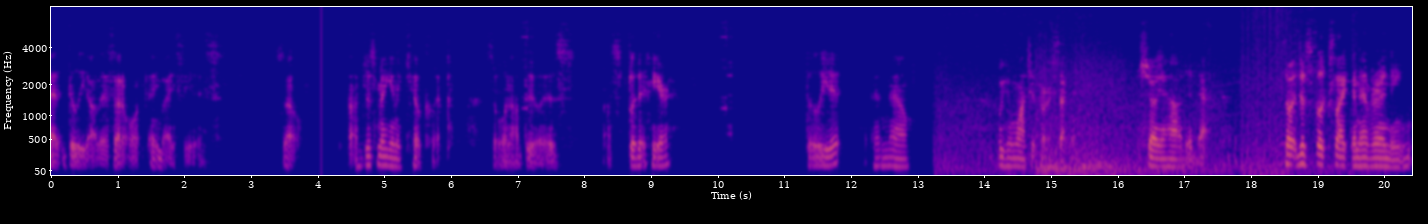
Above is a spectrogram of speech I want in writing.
edit, delete all this. I don't want anybody to see this. So I'm just making a kill clip. So what I'll do is I'll split it here, delete it, and now we can watch it for a second. Show you how I did that. So it just looks like a never-ending,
